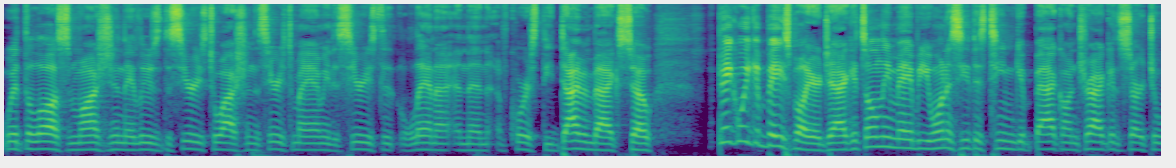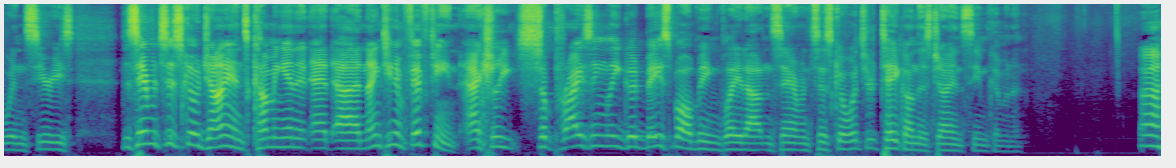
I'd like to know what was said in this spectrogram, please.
with the loss in Washington. They lose the series to Washington, the series to Miami, the series to Atlanta, and then, of course, the Diamondbacks. So, big week of baseball here, Jack. It's only maybe you want to see this team get back on track and start to win series. The San Francisco Giants coming in at, at uh, 19 and 15. Actually, surprisingly good baseball being played out in San Francisco. What's your take on this Giants team coming in? Uh,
